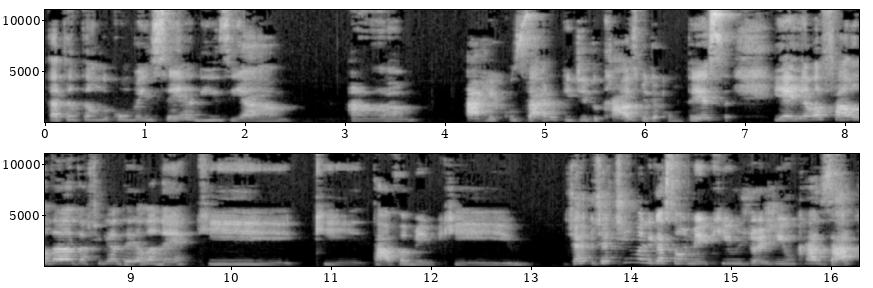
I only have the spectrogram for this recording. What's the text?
tá tentando convencer a Lizzie a, a, a recusar o pedido caso ele aconteça. E aí ela fala da, da filha dela, né, que, que tava meio que. Já, já tinha uma ligação e meio que os dois iam casar,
